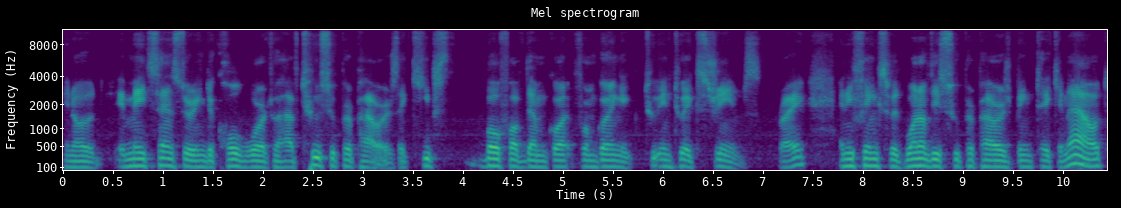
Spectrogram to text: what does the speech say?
you know it made sense during the cold war to have two superpowers that keeps both of them from going to into extremes right? And he thinks with one of these superpowers being taken out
